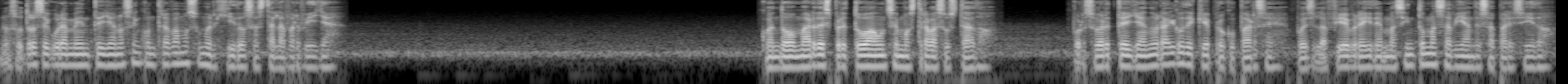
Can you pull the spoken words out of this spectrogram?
nosotros seguramente ya nos encontrábamos sumergidos hasta la barbilla. Cuando Omar despertó aún se mostraba asustado. Por suerte ya no era algo de qué preocuparse, pues la fiebre y demás síntomas habían desaparecido.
